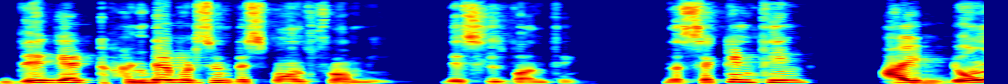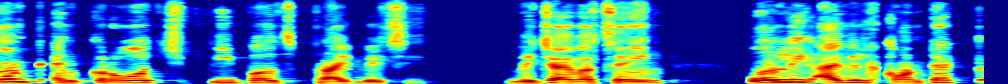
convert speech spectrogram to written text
they get 100% response from me this is one thing. The second thing, I don't encroach people's privacy, which I was saying, only I will contact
